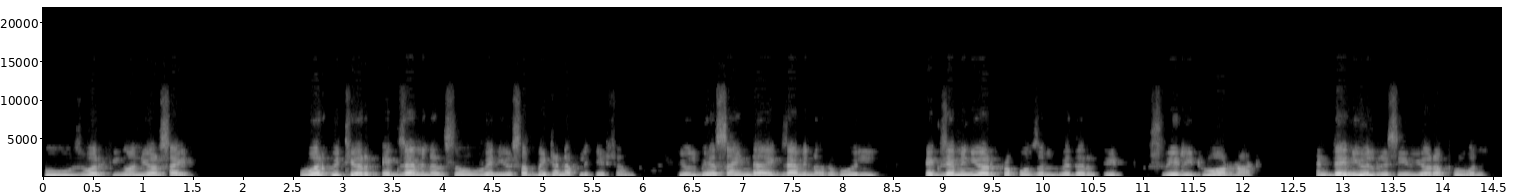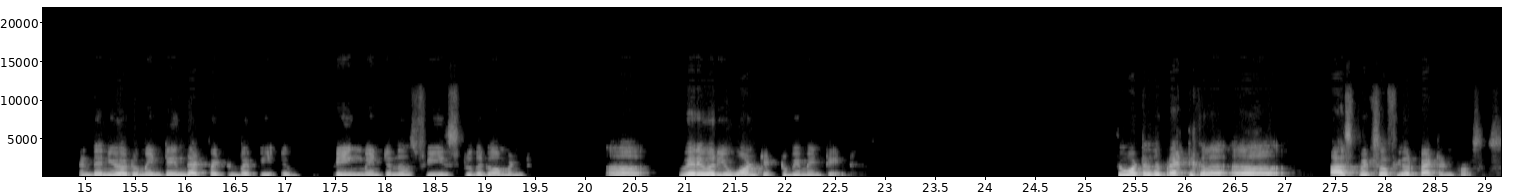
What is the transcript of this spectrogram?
who's working on your side. Work with your examiner. So when you submit an application, you will be assigned an examiner who will examine your proposal, whether it's really true or not. And then you will receive your approval. And then you have to maintain that patent by pay, paying maintenance fees to the government uh, wherever you want it to be maintained. So what are the practical uh, aspects of your patent process?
